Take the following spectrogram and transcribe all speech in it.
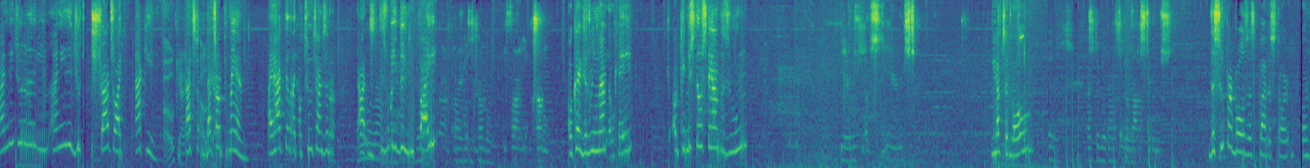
I need you to. I needed you to strap so I can hack you. Okay. That's okay. that's our plan. I hacked it like two times in a. Uh, One this is what you do. You fight. Or I get in trouble. Okay, just remember. Okay. Uh, Can you still stay on the Zoom? Upstairs. You have to go. Yes. I have to go downstairs. The Super Bowl is about to start. bro.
